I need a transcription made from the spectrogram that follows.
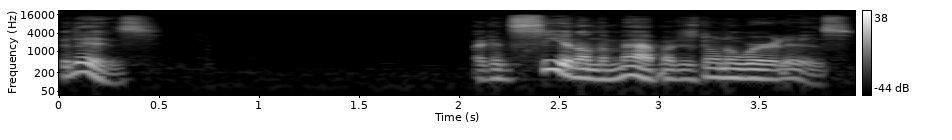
it is. I can see it on the map, I just don't know where it is.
